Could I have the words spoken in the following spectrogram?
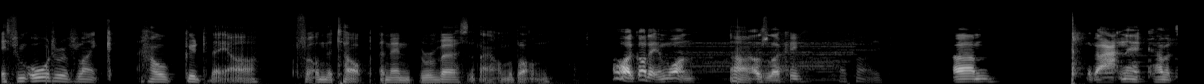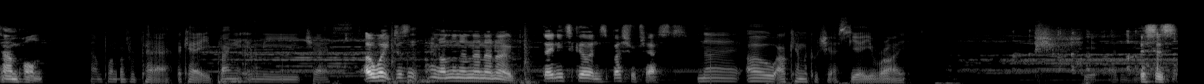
it's from order of like how good they are for on the top, and then the reverse of that on the bottom. Oh, I got it in one. Oh, That was lucky. High five. Um, look at that, Nick. Have a tampon. Tampon of repair. Okay, bang it in the chest. Oh wait, doesn't. Hang on, no, no, no, no, no. They need to go in special chests. No. Oh, alchemical chest. Yeah, you're right. Shit, This is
